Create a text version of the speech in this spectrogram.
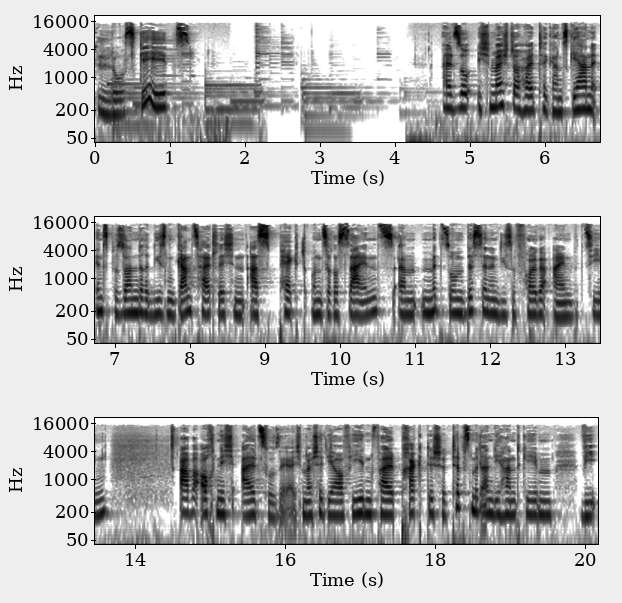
Los geht's! Also ich möchte heute ganz gerne insbesondere diesen ganzheitlichen Aspekt unseres Seins ähm, mit so ein bisschen in diese Folge einbeziehen aber auch nicht allzu sehr. Ich möchte dir auf jeden Fall praktische Tipps mit an die Hand geben, wie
